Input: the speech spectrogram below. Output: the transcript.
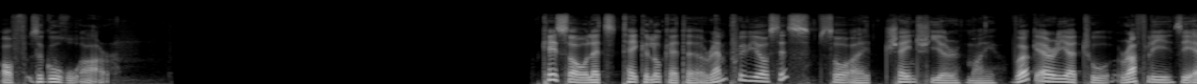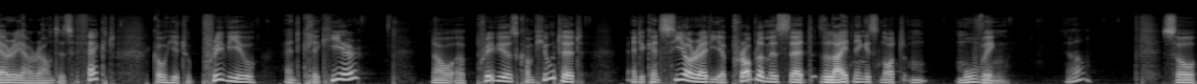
of the guru are. Okay, so let's take a look at a RAM preview of this. So I change here my work area to roughly the area around this effect. Go here to preview and click here. Now a preview is computed and you can see already a problem is that the lightning is not moving. Yeah? So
